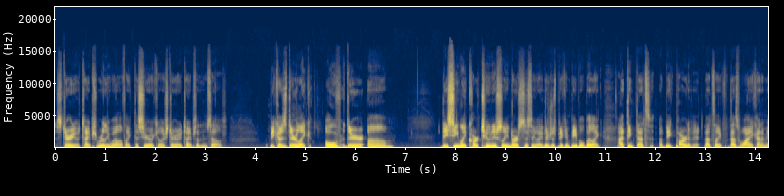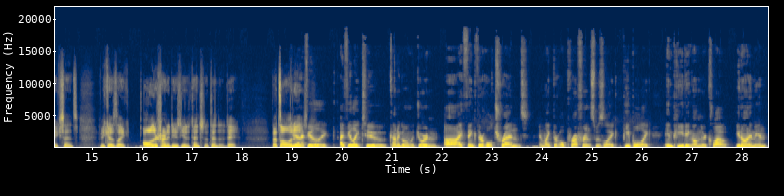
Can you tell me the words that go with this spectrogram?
stereotypes really well of like the serial killer stereotypes of themselves. Because they're like over they're um they seem like cartoonishly narcissistic. Like they're just picking people. But like i think that's a big part of it. That's like that's why it kind of makes sense. Because like all they're trying to do is get attention at the end of the day that's all it is. yeah, and I feel like I feel like too, kind of going with Jordan. Uh, I think their whole trend and like their whole preference was like people like impeding on their clout. You know what I mean?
